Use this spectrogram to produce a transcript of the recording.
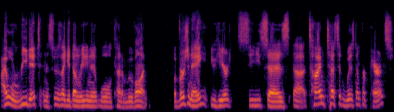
I will read it, and as soon as I get done reading it, we'll kind of move on. But version A, you hear C says, uh, time tested wisdom for parents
